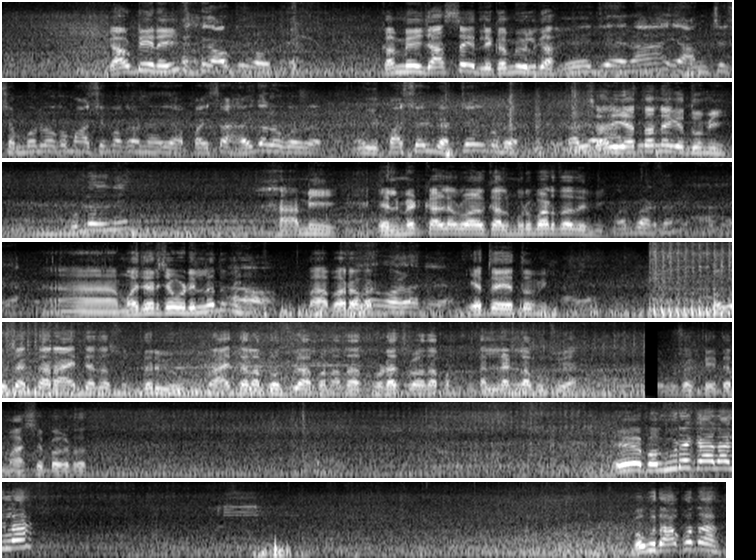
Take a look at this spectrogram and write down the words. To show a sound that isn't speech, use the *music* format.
गावठी नाही? *laughs* गावठी गावठी. कमी जास्त घेतली कमी होईल का? हे जे आहे ना हे आमचे शंभर लोक मासे पकडणार या पैसा आहे का लोक पाचशे भेटते का कुठं? सर येता नाही का तुम्ही? कुठलं तुम्ही? आम्ही हेल्मेट काढल्यावर ओळखाल मुरबाडता तुम्ही. अं, मजरचे वडील ना तुम्ही? हो. बा बरोबर. ओळखले. येतो येतो मी. बघू शकता रायत्याचा सुंदर व्ह्यू रायत्याला बसलो आपण आता थोड्याच वेळात आपण कल्याणला पोचूया बघू शकता इथे मासे पकडतात. ए बघू रे काय लागला. बघू दाखव ना.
